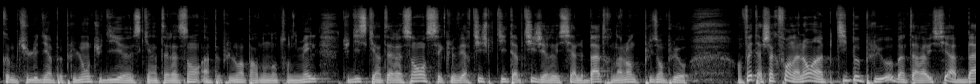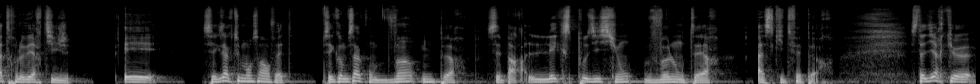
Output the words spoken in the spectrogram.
comme tu le dis un peu plus long, tu dis ce qui est intéressant, un peu plus loin, pardon, dans ton email, tu dis ce qui est intéressant, c'est que le vertige, petit à petit, j'ai réussi à le battre en allant de plus en plus haut. En fait, à chaque fois en allant un petit peu plus haut, ben, tu as réussi à battre le vertige. Et c'est exactement ça en fait. C'est comme ça qu'on vainc une peur. C'est par l'exposition volontaire à ce qui te fait peur. C'est-à-dire que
